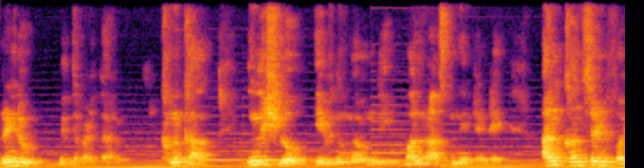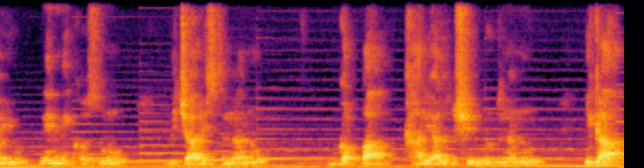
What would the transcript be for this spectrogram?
రెండు వ్యక్తపడతారు. కనుక ఇంగ్లీష్లో ఏ విధంగా ఉంది? వాళ్ళు రాస్తుంది ఏంటంటే ఐఎమ్ కన్సర్న్ ఫర్ యూ నేను మీకోసము విచారిస్తున్నాను. గొప్ప కార్యాలు చేయబోతున్నాను. ఇక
